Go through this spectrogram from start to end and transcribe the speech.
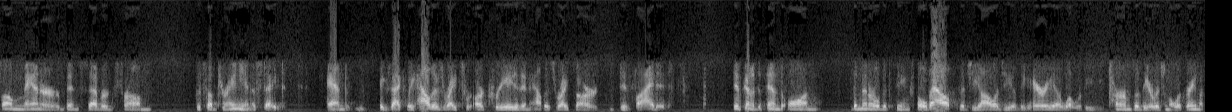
some manner been severed from the subterranean estate, and exactly how those rights are created and how those rights are divided is going to depend on the mineral that's being sold out, the geology of the area, what were the terms of the original agreement.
